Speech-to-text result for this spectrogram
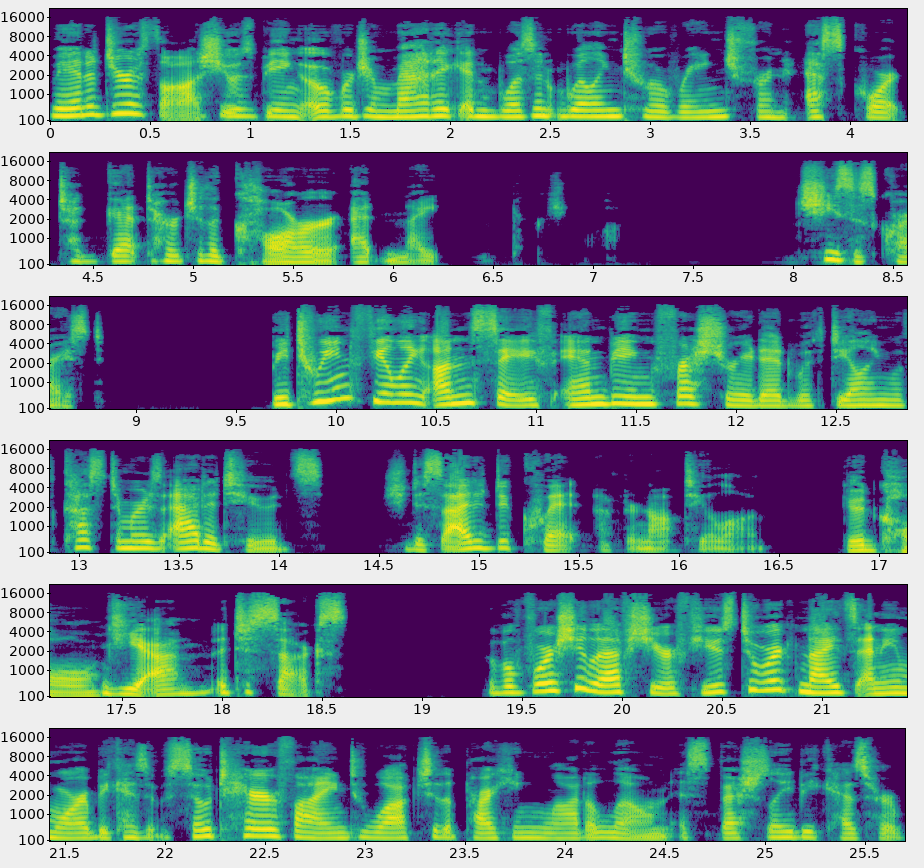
Manager thought she was being overdramatic and wasn't willing to arrange for an escort to get her to the car at night. Jesus Christ. Between feeling unsafe and being frustrated with dealing with customers' attitudes, she decided to quit after not too long. Good call. Yeah, it just sucks. But before she left, she refused to work nights anymore because it was so terrifying to walk to the parking lot alone, especially because her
